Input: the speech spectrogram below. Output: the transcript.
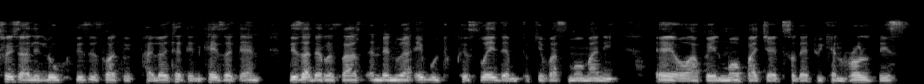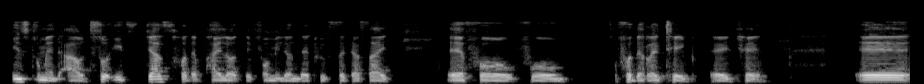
Treasury, look, this is what we piloted in KZN. These are the results, and then we are able to persuade them to give us more money uh, or avail more budget so that we can roll this instrument out. So it's just for the pilot, the four million that we've set aside uh, for for for the red tape, uh, Chair. Uh,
